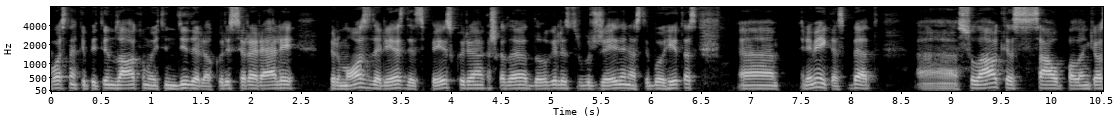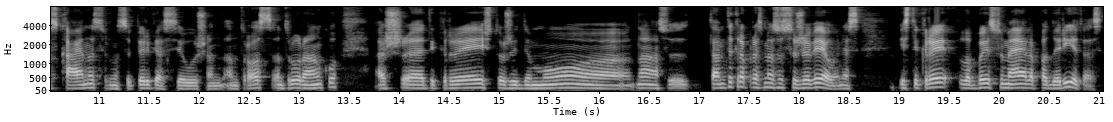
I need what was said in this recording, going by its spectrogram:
vos ne kaip itin laukiamo, itin didelio, kuris yra realiai pirmos dalies Dead Space, kurią kažkada daugelis turbūt žaidė, nes tai buvo hitas, uh, remake'as, bet uh, sulaukęs savo palankios kainos ir nusipirkęs jau iš ant- antros, antrų rankų, aš uh, tikrai šito žaidimu, na, su, tam tikrą prasme susižavėjau, nes jis tikrai labai su meilė padarytas.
